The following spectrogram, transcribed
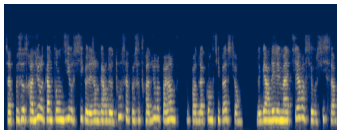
Ça peut se traduire, quand on dit aussi que les gens gardent tout, ça peut se traduire par exemple par de la constipation. De garder les matières, c'est aussi ça.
